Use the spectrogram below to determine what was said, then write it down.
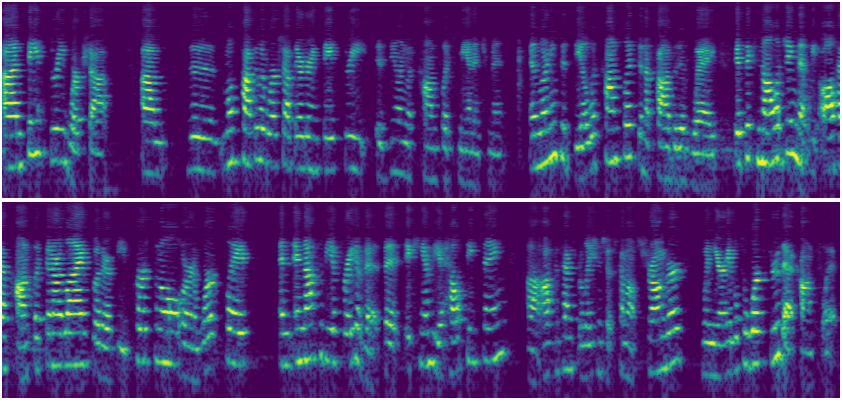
On phase three workshop, um, the most popular workshop there during phase three is dealing with conflict management and learning to deal with conflict in a positive way. It's acknowledging that we all have conflict in our lives, whether it be personal or in a workplace, and, and not to be afraid of it, that it can be a healthy thing. Uh, oftentimes relationships come out stronger when you're able to work through that conflict.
